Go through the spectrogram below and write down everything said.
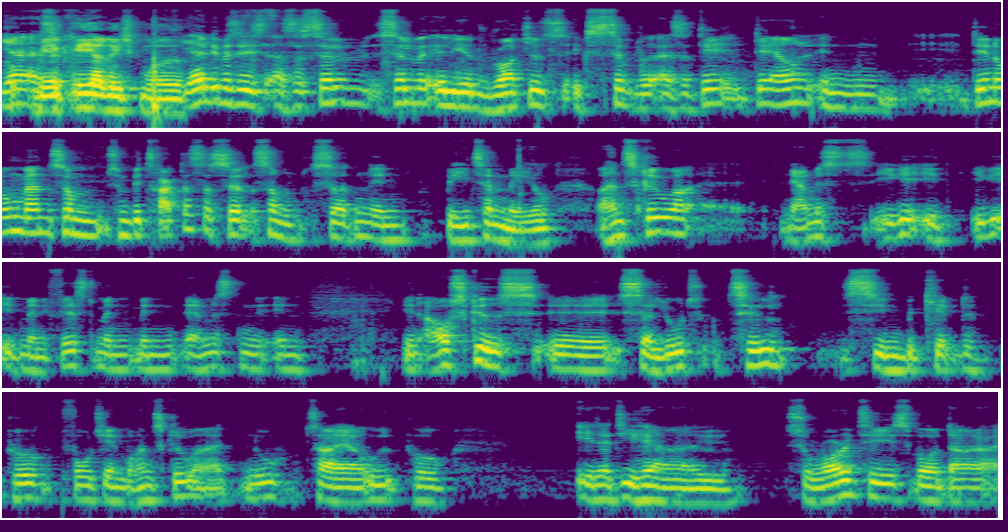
ja, altså, mere krigerisk måde. Ja, lige præcis. Altså selve, selve Elliot Rogers eksempel, altså det, det er jo en, det er en ung mand, som, som betragter sig selv som sådan en beta-male. Og han skriver nærmest ikke et, ikke et manifest, men, men nærmest en, en, en afskeds øh, salut til sin bekendte på 4 hvor han skriver, at nu tager jeg ud på et af de her øh, sororities, hvor der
